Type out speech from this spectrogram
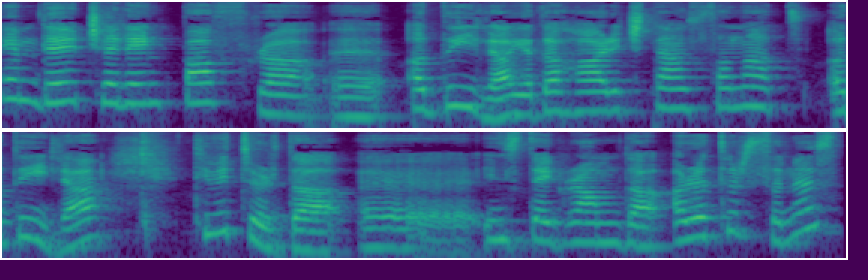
Hem de Çelenk Bafra e, adıyla ya da hariçten sanat adıyla Twitter'da, e, Instagram'da aratırsanız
